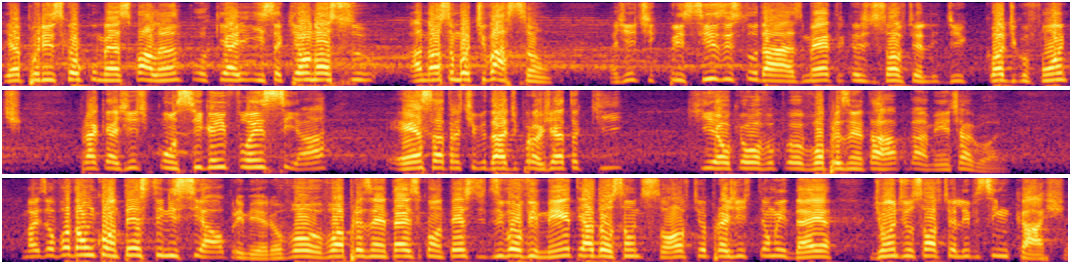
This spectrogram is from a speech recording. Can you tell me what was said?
E é por isso que eu começo falando, porque isso aqui é o nosso, a nossa motivação. A gente precisa estudar as métricas de software de código-fonte para que a gente consiga influenciar essa atratividade de projeto aqui, que é o que eu vou, apresentar rapidamente agora. Mas eu vou dar um contexto inicial primeiro. Eu vou, eu vou apresentar esse contexto de desenvolvimento e adoção de software para a gente ter uma ideia de onde o software livre se encaixa.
